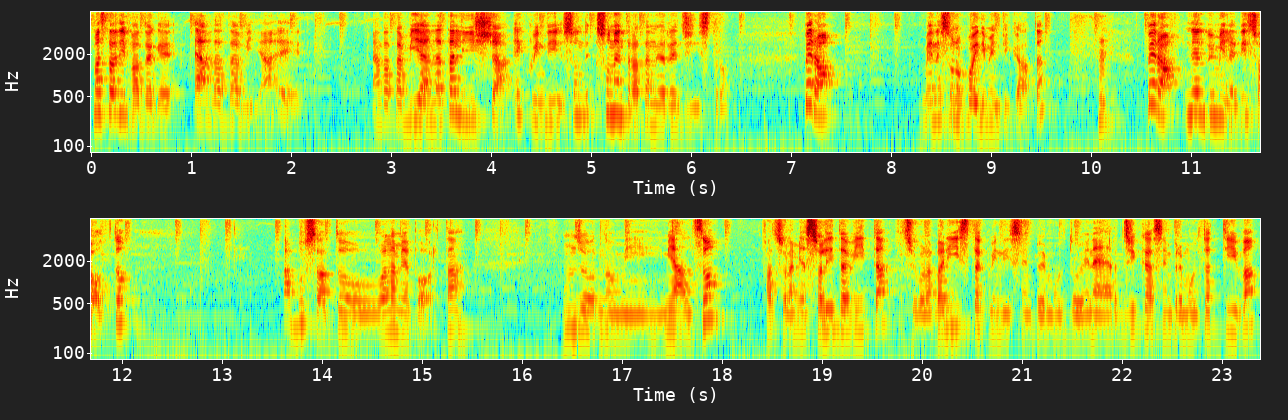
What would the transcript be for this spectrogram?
ma sta di fatto che è andata via e è andata via, è andata liscia e quindi son, sono entrata nel registro. Però me ne sono poi dimenticata, però nel 2018 ha bussato alla mia porta. Un giorno mi, mi alzo, faccio la mia solita vita, facevo la barista, quindi sempre molto energica, sempre molto attiva,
